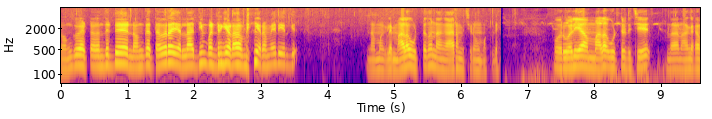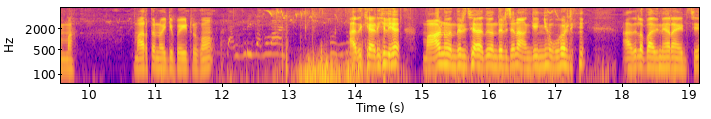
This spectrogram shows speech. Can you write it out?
நொங்கு வெட்ட வந்துட்டு நொங்க தவிர எல்லாத்தையும் பண்ணுறீங்கடா அப்படிங்கிற மாதிரி இருக்குது நம்மளே மழை விட்டதும் நாங்கள் ஆரம்பிச்சிடுவோம் மக்களே. ஒரு வழியாக மழை விட்டுடுச்சு. இந்த நாங்கள் ம மரத்தை நோக்கி போயிட்டுருக்கோம். அதுக்கு இடையிலேயே மானு வந்துடுச்சு. அது வந்துடுச்சுன்னா அங்கே இங்கேயும் ஓடி அதில் பாதி நேரம் ஆயிடுச்சு.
